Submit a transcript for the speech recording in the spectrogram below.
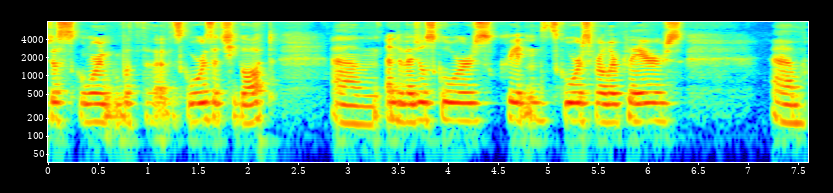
just scoring with the, the scores that she got, um, individual scores, creating scores for other players, um,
